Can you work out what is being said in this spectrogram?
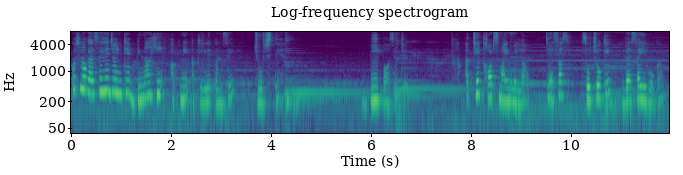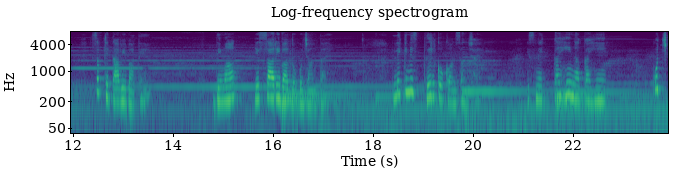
कुछ लोग ऐसे हैं जो इनके बिना ही अपने अकेलेपन से जूझते हैं। बी पॉजिटिव अच्छे थॉट्स माइंड में लाओ। जैसा सोचोगे, वैसा ही होगा। सब किताबी बातें हैं। दिमाग ये सारी बातों को जानता है। लेकिन इस दिल को कौन समझाए? इसमें कहीं ना कहीं कुछ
